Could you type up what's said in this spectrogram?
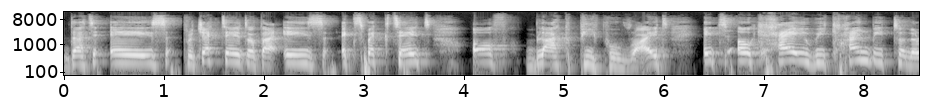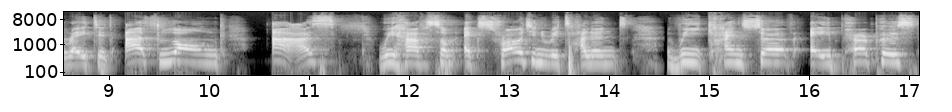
that is projected or that is expected of black people, right? It's okay. We can be tolerated as long as we have some extraordinary talent. We can serve a purpose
